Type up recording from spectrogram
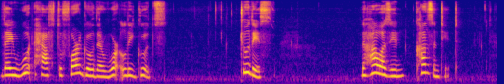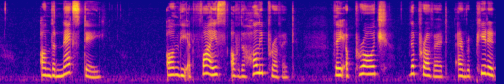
they would have to forego their worldly goods. To this, The Hawazin consented. On the next day, on the advice of the Holy Prophet, they approached the Prophet and repeated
